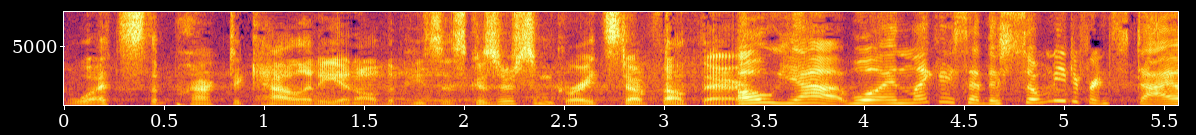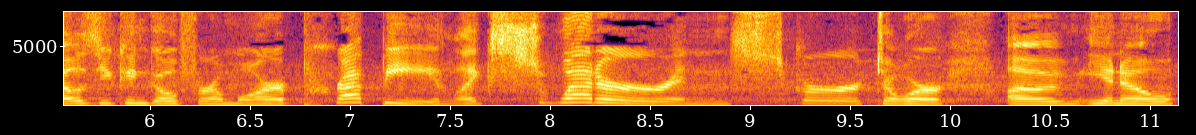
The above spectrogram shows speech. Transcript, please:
what's the practicality in all the pieces? Because there's some great stuff out there. Oh yeah, well, and like I said, there's so many different styles. You can go for a more preppy, like sweater and skirt, or um, you know,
